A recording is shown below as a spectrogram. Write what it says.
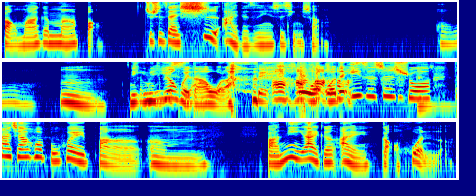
宝妈跟妈宝，就是在示爱的这件事情上。哦，嗯。你你不用回答我了，对哦，好，我我的意思是说，大家会不会把嗯把溺爱跟爱搞混了？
